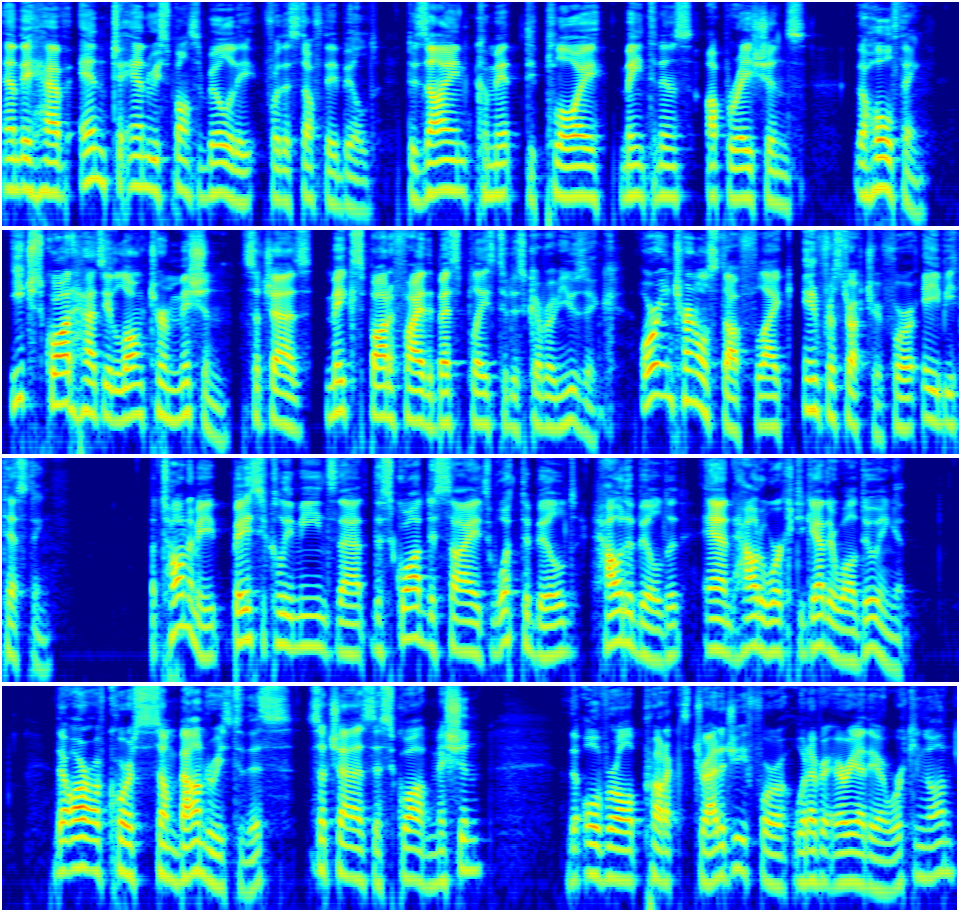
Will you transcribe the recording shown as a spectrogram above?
and they have end-to-end responsibility for the stuff they build. Design, commit, deploy, maintenance, operations, the whole thing. Each squad has a long-term mission, such as make Spotify the best place to discover music, or internal stuff like infrastructure for A-B testing. Autonomy basically means that the squad decides what to build, how to build it, and how to work together while doing it. There are, of course, some boundaries to this, such as the squad mission, the overall product strategy for whatever area they are working on,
